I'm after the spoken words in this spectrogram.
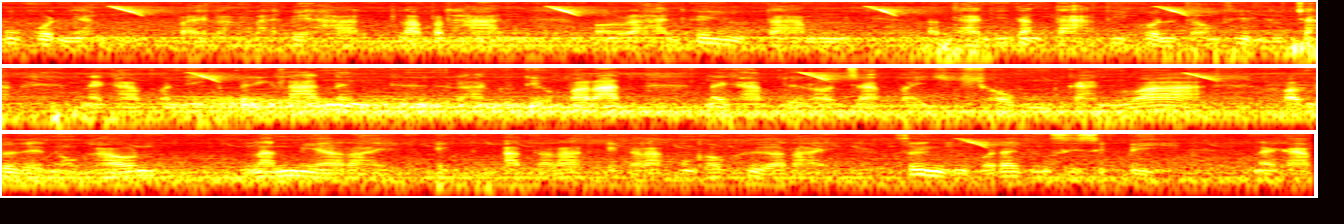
ผู้คนยังไปหลั่งไหลไปทานรับประทานบางร้านก็อยู่ตามสถานที่ต่างๆ ที่คนท้องถิ่นรู้จักนะครับ วันนี้ก็เป็นอีกร้านหนึ่งคือร้านก๋วยเตี๋ยวปลารัดนะครับ เดี๋ยวเราจะไปชมกันว่าความโดดเด่นของเขา นั้นมีอะไรเอกอัตลักษณ์เอกลักษณ์ของเขาคืออะไร ซึ่งอยู่มาได้ถึง 40 ปีนะครับ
